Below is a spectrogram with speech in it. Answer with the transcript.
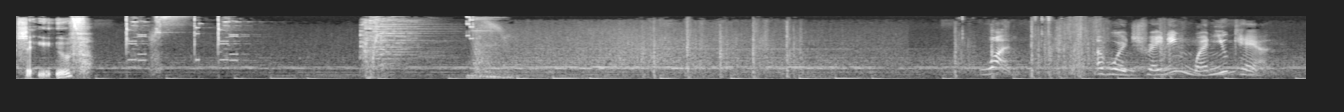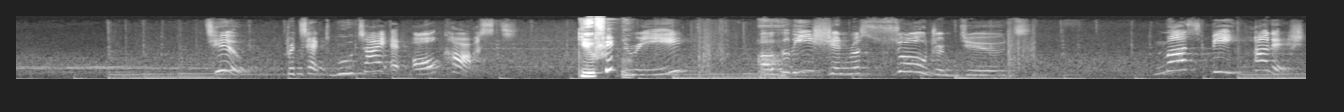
Save. When you can. Two, protect Wutai at all costs. Yuffie? Three, ugly Shinra soldier dudes. must be punished.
